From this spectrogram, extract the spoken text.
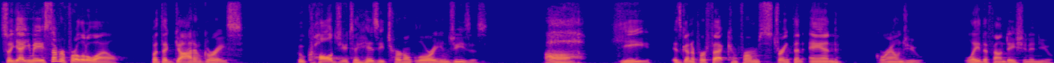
So, yeah, you may suffer for a little while, but the God of grace, who called you to his eternal glory in Jesus, ah, oh, he is going to perfect, confirm, strengthen, and ground you, lay the foundation in you,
